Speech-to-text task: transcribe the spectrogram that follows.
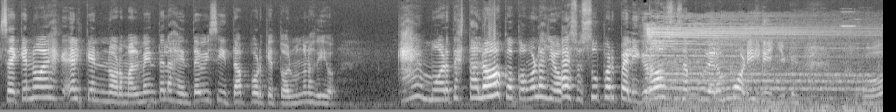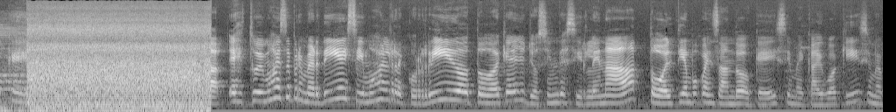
sé que no es el que normalmente la gente visita porque todo el mundo nos dijo, ¿qué? Muerte está loco, ¿cómo la llevó? Eso es súper peligroso, se pudieron morir. Y yo que, Estuvimos ese primer día, hicimos el recorrido, todo aquello, yo sin decirle nada, todo el tiempo pensando, ok, si me caigo aquí, si me...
